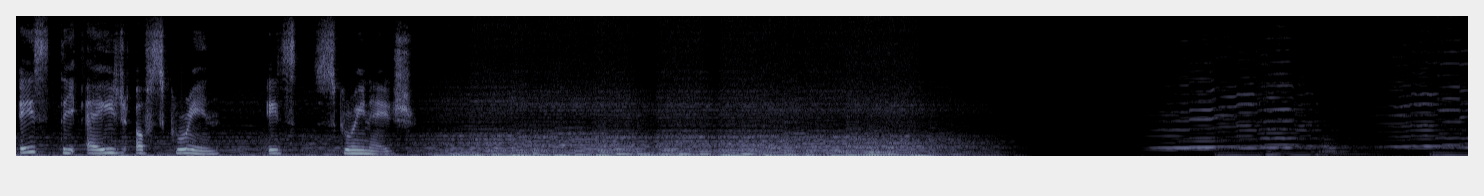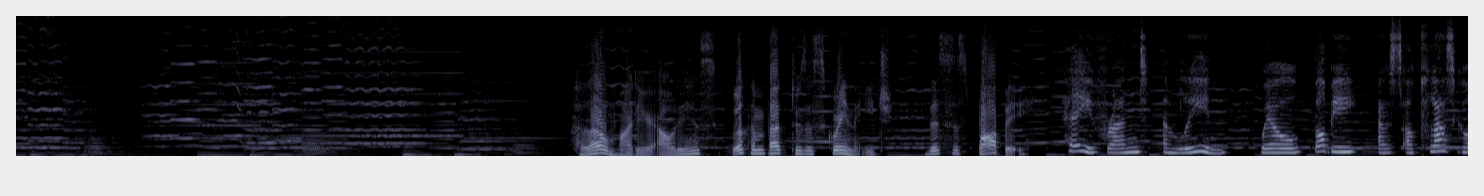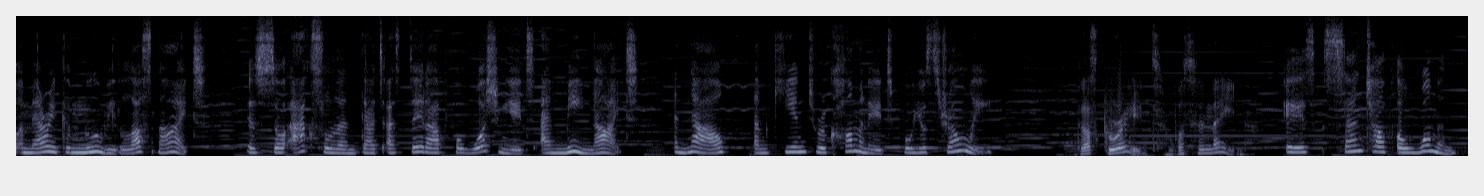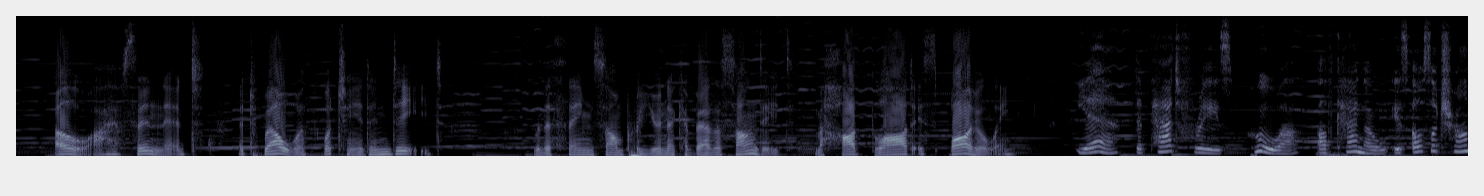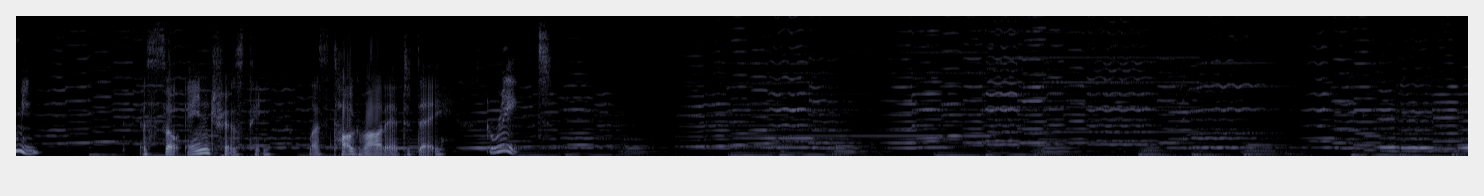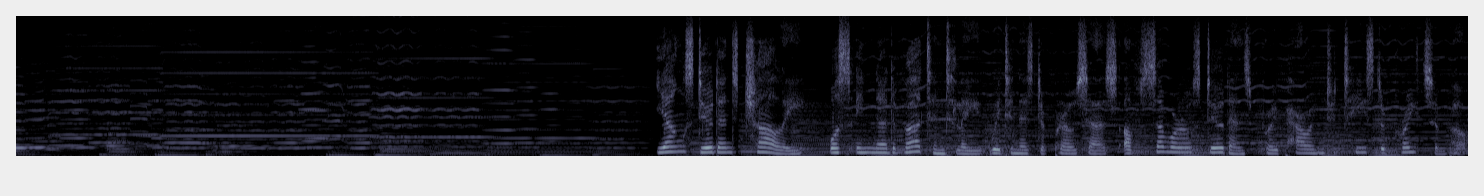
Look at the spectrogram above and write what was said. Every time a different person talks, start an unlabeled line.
It's the age of screen. It's screen age.
Hello, my dear audience. Welcome back to the Screen Age. This is Bobby.
Hey friend, I'm Lynn. Well, Bobby, Saw a classical American movie last night. It's so excellent that I stayed up for watching it at midnight. And now I'm keen to recommend it for you strongly.
That's great. What's her name?
It's Scent of a Woman.
Oh, I have seen it. It's well worth watching it indeed. When the theme song Por Una Cabeza sounded, my hot blood is boiling.
Yeah, the pet phrase "hua" of Kano is also charming.
It's so interesting. Let's talk about it today.
Great.
Young student Charlie was inadvertently witnessed the process of several students preparing to tease the principal.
